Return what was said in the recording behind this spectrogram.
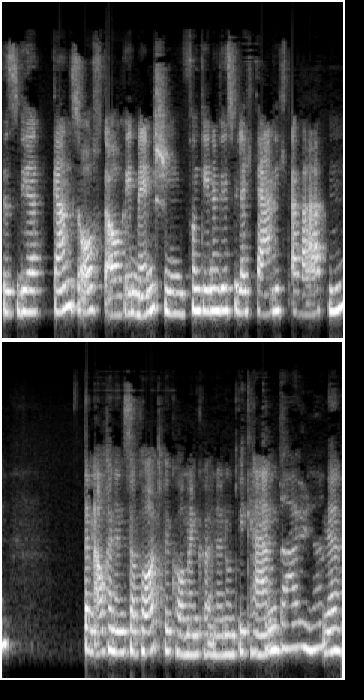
dass wir ganz oft auch in Menschen, von denen wir es vielleicht gar nicht erwarten, dann auch einen Support bekommen können. Und wie kann. Total, ja. ja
